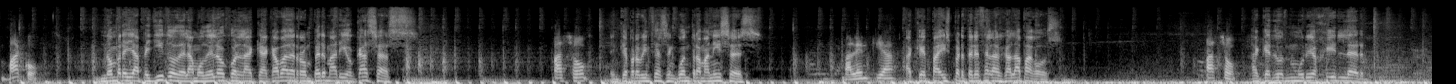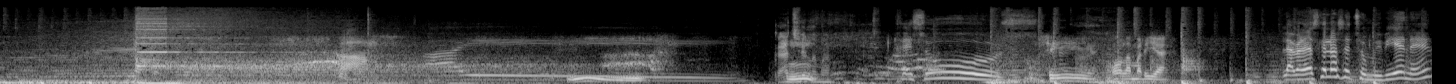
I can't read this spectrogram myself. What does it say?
Baco. Nombre y apellido de la modelo con la que acaba de romper Mario Casas. Paso. ¿En qué provincia se encuentra Manises? Valencia. ¿A qué país pertenecen las Galápagos? Paso. ¿A qué edad murió Hitler? Jesús. Sí. Hola, María. La verdad es que lo has hecho muy bien, ¿eh?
